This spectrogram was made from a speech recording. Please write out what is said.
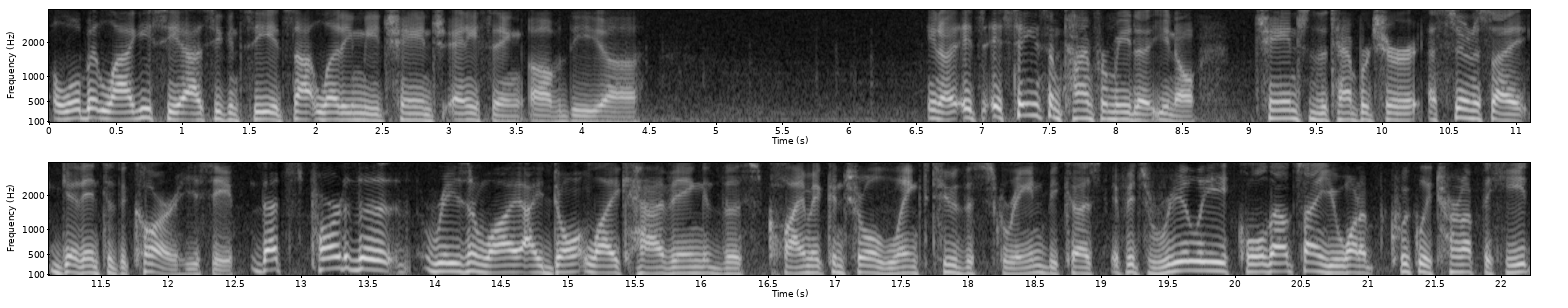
a little bit laggy. See, as you can see, it's not letting me change anything of the, uh, you know, it's, it's taking some time for me to, you know, change the temperature as soon as I get into the car, you see. That's part of the reason why I don't like having this climate control linked to the screen because if it's really cold outside and you want to quickly turn up the heat,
